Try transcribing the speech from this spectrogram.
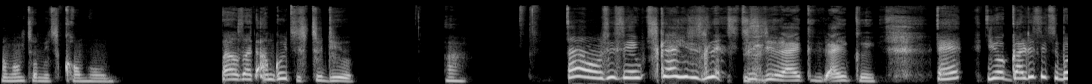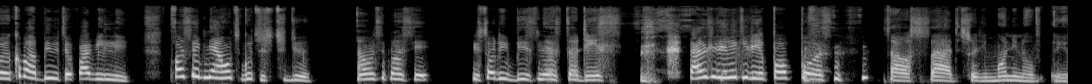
my mom told me to come home. But I was like, I'm going to studio. Ah. And my mom she say, which kind of useless studio I could, I could. Eh? You're graduating tomorrow. Come and be with your family. But say me, I want to go to studio. I want to come and say, you study business studies. I want to make it a purpose. so I was sad. So the morning of eh,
